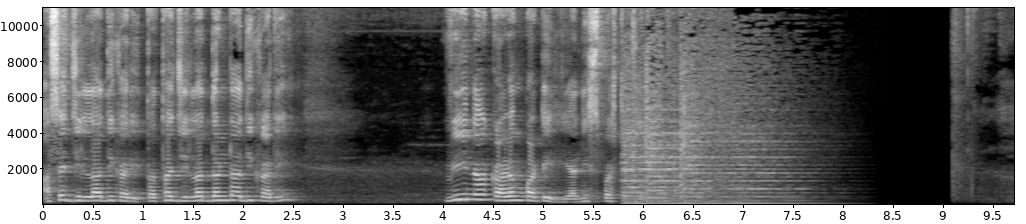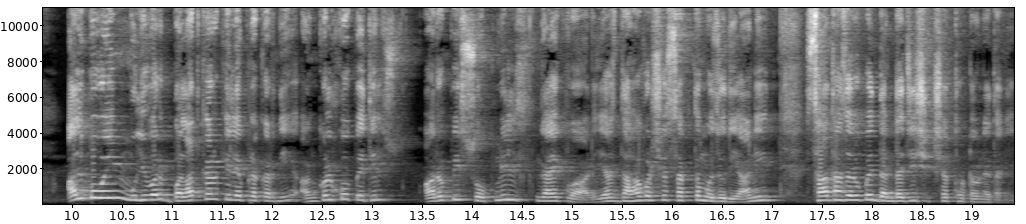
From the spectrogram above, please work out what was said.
असे जिल्हाधिकारी तथा जिल्हा दंड अधिकारी व्ही ना काळम पाटील यांनी स्पष्ट केले. अल्पवयीन मुलीवर बलात्कार केल्याप्रकरणी अंकलकोप येथील आरोपी स्वप्नील गायकवाड यास दहा वर्ष सक्त मजुरी आणि सात हजार रुपये दंडाची शिक्षा थोपवण्यात आली.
